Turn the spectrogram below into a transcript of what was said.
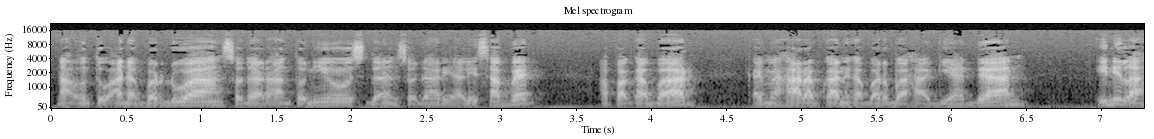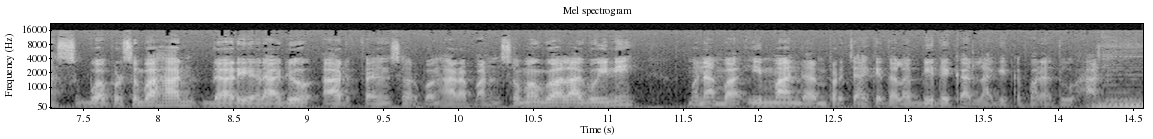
Nah, untuk Anda berdua, Saudara Antonius dan Saudari Elizabeth, apa kabar? Kami harapkan kabar bahagia dan inilah sebuah persembahan dari Radio Advent Suara Pengharapan. Semoga lagu ini menambah iman dan percaya kita lebih dekat lagi kepada Tuhan.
